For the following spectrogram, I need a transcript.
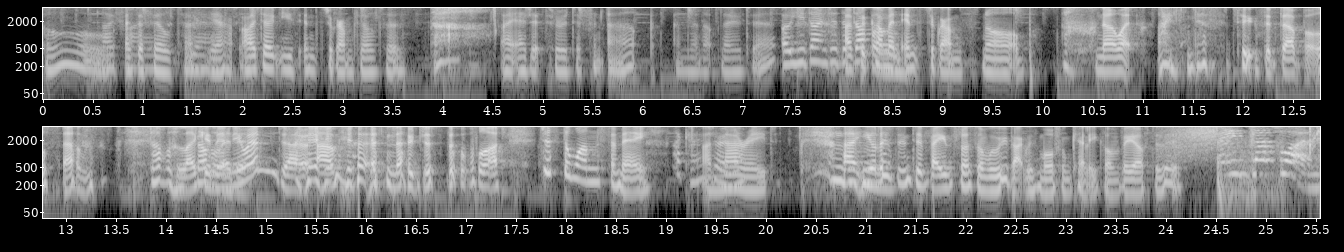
Oh, as a filter. yeah, Yeah, a I don't use Instagram filters. I edit through a different app and then upload it. Oh, you don't do the I've double. become an Instagram snob. no, I, I never do the double. Sounds Double- like double an innuendo. Um, no, just the one, just the one for me. Okay, I'm married. Uh, you're listening to Baines Plus One. We'll be back with more from Kelly Convey after this. Baines Plus One.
